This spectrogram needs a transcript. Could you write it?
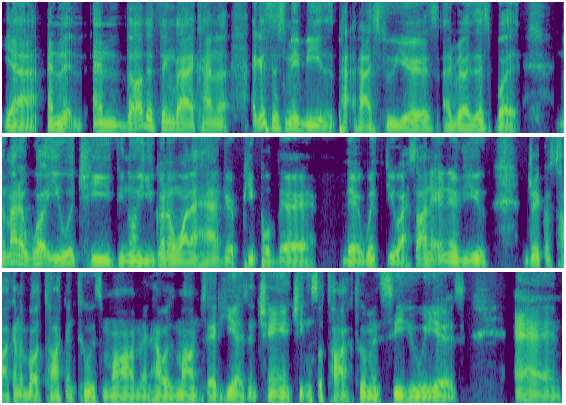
Yeah, and the, and the other thing that I kind of I guess this may be the past few years I realized this, but no matter what you achieve, you know you're gonna want to have your people there there with you. I saw in an interview Drake was talking about talking to his mom and how his mom said he hasn't changed. She can still talk to him and see who he is. And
